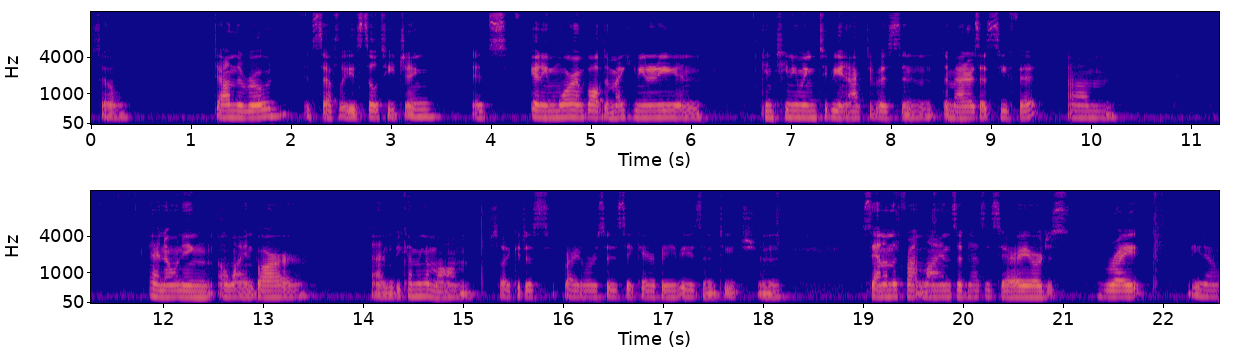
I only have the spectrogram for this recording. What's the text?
So, down the road, it's definitely still teaching. It's getting more involved in my community and continuing to be an activist in the matters that see fit. Um, and owning a wine bar and becoming a mom so I could just ride horses, take care of babies, and teach and stand on the front lines if necessary or just write, you know,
